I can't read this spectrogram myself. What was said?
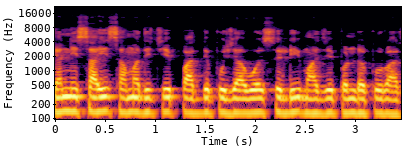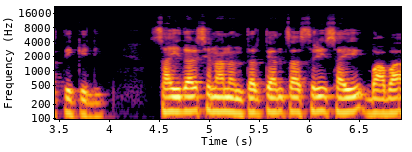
त्यांनी साई समाधीचे पाद्यपूजा व शिर्डी माझे पंढरपूर आरती केली. साई दर्शनानंतर त्यांचा श्री साई बाबा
